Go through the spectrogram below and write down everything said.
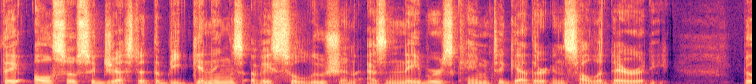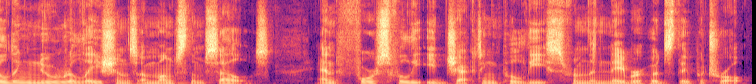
they also suggested the beginnings of a solution as neighbors came together in solidarity, building new relations amongst themselves and forcefully ejecting police from the neighborhoods they patrol.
